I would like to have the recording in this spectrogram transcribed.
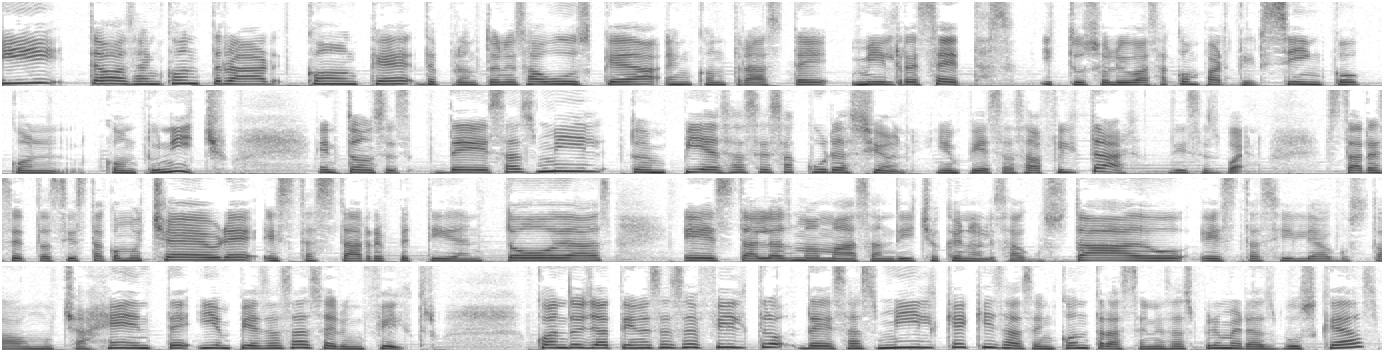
y te vas a encontrar con que de pronto en esa búsqueda encontraste mil recetas y tú solo ibas a compartir cinco con, con, tu nicho. Entonces, de esas mil, tú empiezas esa curación y empiezas a filtrar. Dices, bueno, esta receta sí está como chévere, esta está repetida en todas, esta las mamás han dicho que no les ha gustado, esta sí le ha gustado a mucha gente y empiezas a hacer un filtro. Cuando ya tienes ese filtro, de esas mil que quizás encontraste en esas primeras búsquedas,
